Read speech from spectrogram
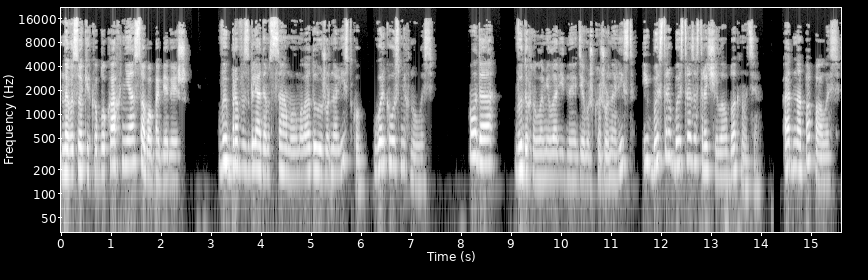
На высоких каблуках не особо побегаешь. Выбрав взглядом самую молодую журналистку, горько усмехнулась. «О да», — выдохнула миловидная девушка-журналист и быстро-быстро застрочила в блокноте. Одна попалась.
